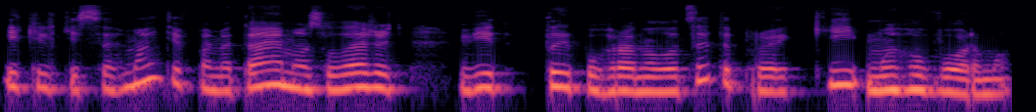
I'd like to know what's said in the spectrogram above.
і кількість сегментів, пам'ятаємо, залежить від типу гранулоцити, про який ми говоримо.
